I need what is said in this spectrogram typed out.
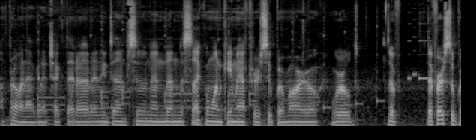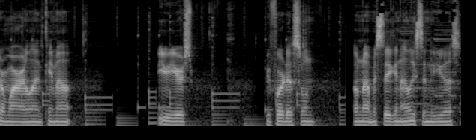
I'm probably not gonna check that out anytime soon. And then the second one came after Super Mario World. The the first Super Mario Land came out a few years before this one, if I'm not mistaken, at least in the US.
